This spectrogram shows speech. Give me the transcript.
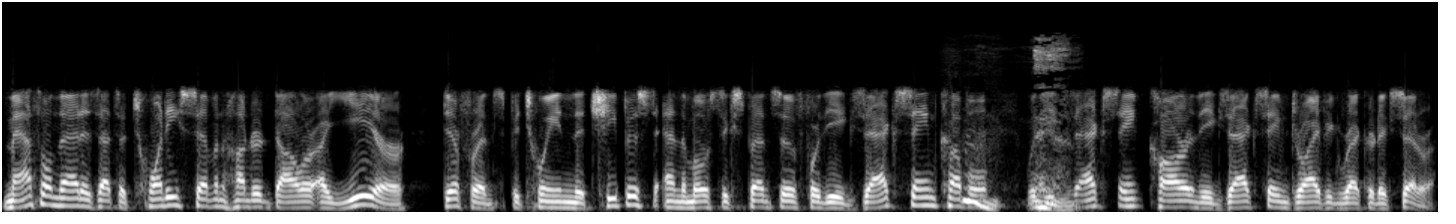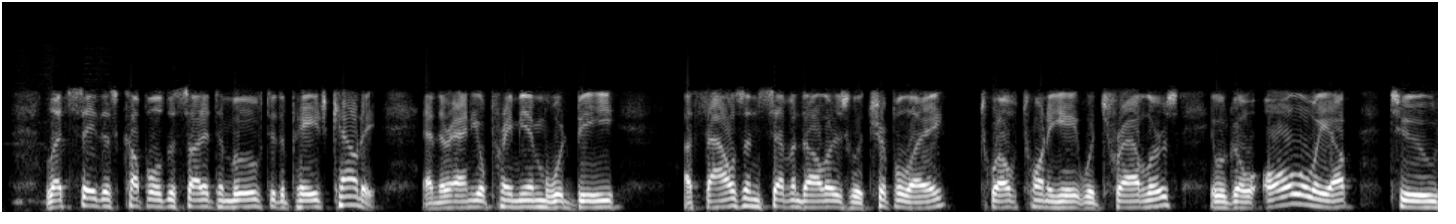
Math on that is that's a $2,700 a year difference between the cheapest and the most expensive for the exact same couple with the exact same car and the exact same driving record, etc. Let's say this couple decided to move to DuPage County and their annual premium would be $1,007 with AAA, 1228 with Travelers. It would go all the way up to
